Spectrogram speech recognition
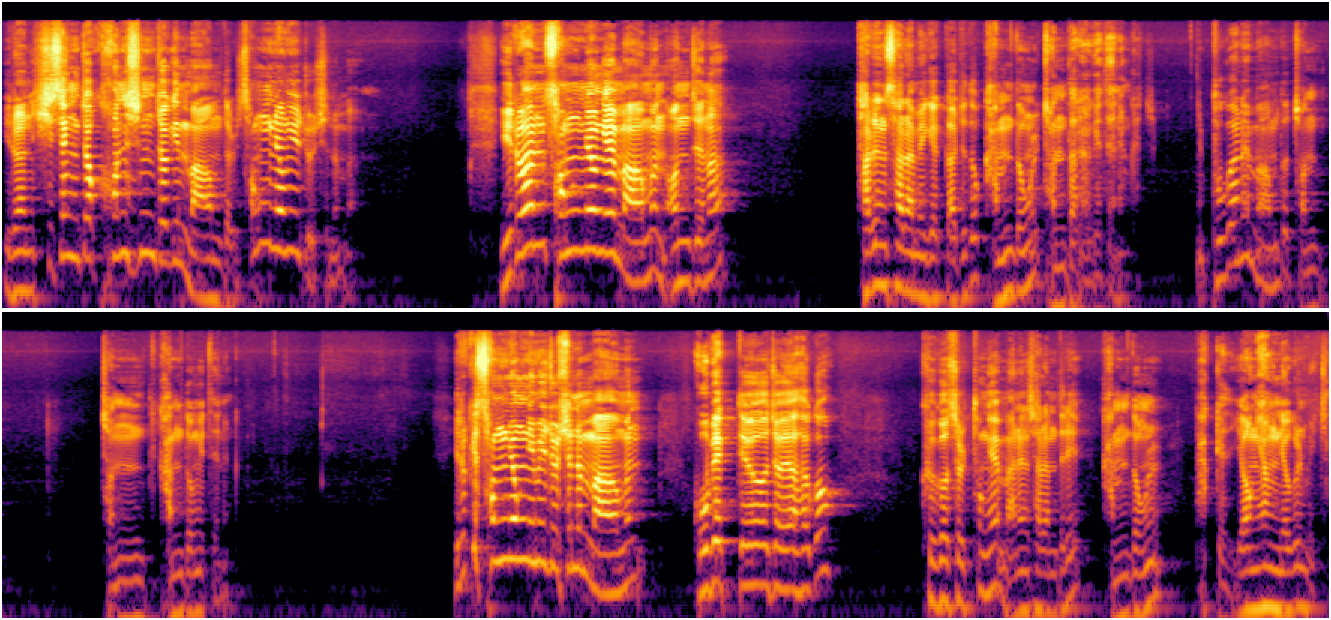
이러한 희생적 헌신적인 마음들 성령이 주시는 마음 이러한 성령의 마음은 언제나 다른 사람에게까지도 감동을 전달하게 되는 거죠. 부관의 마음도 전, 전 감동이 되는 거예요. 이렇게 성령님이 주시는 마음은 고백되어져야 하고 그것을 통해 많은 사람들이 감동을 받게 돼. 영향력을 미쳐.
